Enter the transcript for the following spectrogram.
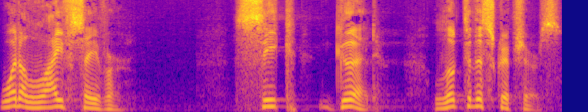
What a lifesaver. Seek good. Look to the scriptures.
